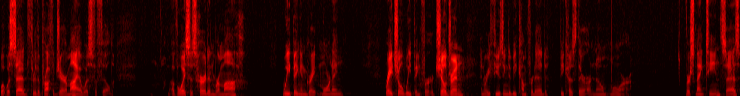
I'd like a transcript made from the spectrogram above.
what was said through the prophet Jeremiah was fulfilled. A voice is heard in Ramah, weeping in great mourning, Rachel weeping for her children and refusing to be comforted because there are no more. Verse 19 says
